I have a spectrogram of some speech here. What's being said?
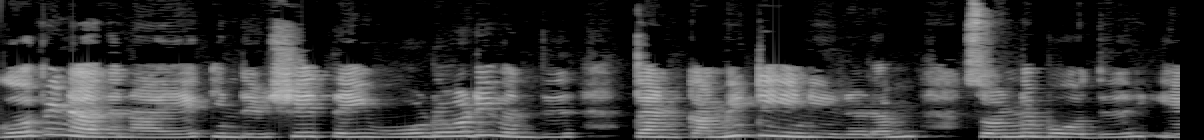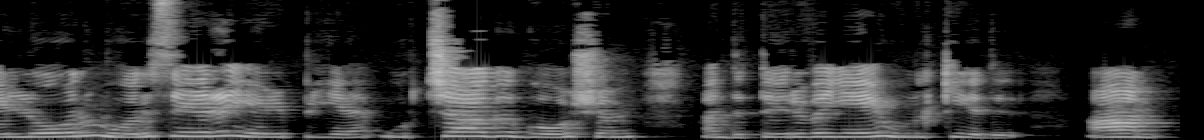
கோபிநாத நாயக் இந்த விஷயத்தை ஓடோடி வந்து தன் கமிட்டியினரிடம் சொன்னபோது எல்லோரும் ஒரு சேர எழுப்பிய உற்சாக கோஷம் அந்த தெருவையே உலுக்கியது. ஆம்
